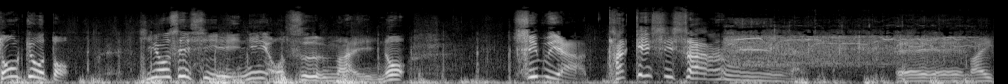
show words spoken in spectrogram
東京都清瀬市にお住まいの渋谷武史さん、えー、毎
